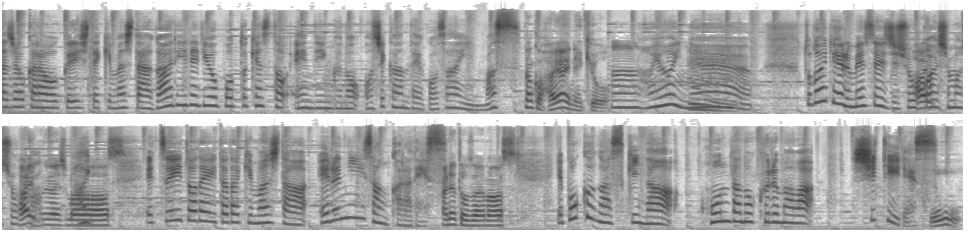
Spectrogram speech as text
タジオからお送りしてきましたガーリーレディオポッドキャストエンディングのお時間でございます。なんか早いね今日うん早いね。届いているメッセージ紹介しましょうか。はいお願いします、えツイートでいただきましたエルニーさんからですあ。りがとうございますえ僕が好きなホンダの車はシティです。おお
